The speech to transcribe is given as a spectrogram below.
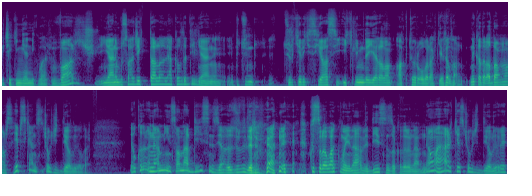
bir çekingenlik var. Var. Yani bu sadece iktidarla alakalı da değil yani. Bütün Türkiye'deki siyasi iklimde yer alan aktör olarak yer alan ne kadar adam varsa hepsi kendisini çok ciddiye alıyorlar. Ya o kadar önemli insanlar değilsiniz ya özür dilerim yani. Kusura bakmayın abi değilsiniz o kadar önemli. Ama herkes çok ciddiye alıyor ve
